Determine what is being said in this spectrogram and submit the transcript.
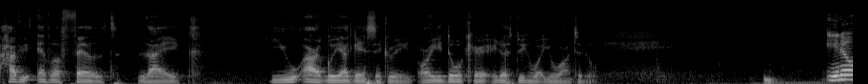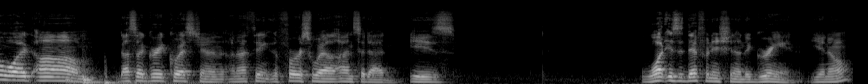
have you ever felt like you are going against the grain, or you don't care, you're just doing what you want to do? You know what? Um, that's a great question, and I think the first way I'll answer that is, what is the definition of the grain? You know,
